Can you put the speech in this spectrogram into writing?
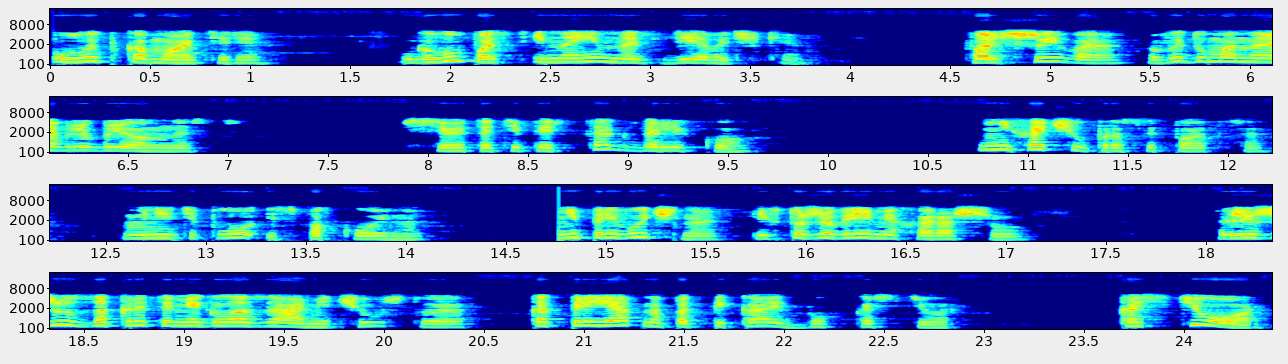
Улыбка матери. Глупость и наивность девочки. Фальшивая, выдуманная влюбленность. Все это теперь так далеко. Не хочу просыпаться. Мне тепло и спокойно. Непривычно и в то же время хорошо. Лежу с закрытыми глазами, чувствуя, как приятно подпекает Бог костер. Костер!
